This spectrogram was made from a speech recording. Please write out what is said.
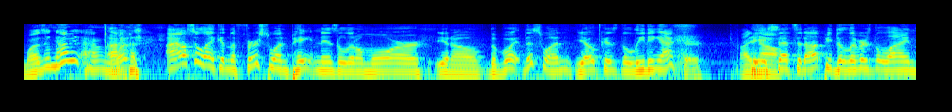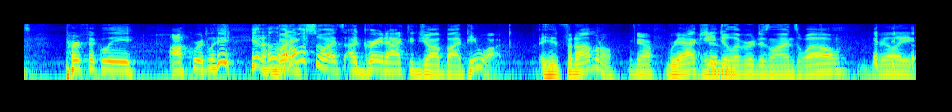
Was it not? I don't know. Uh, I also like in the first one, Peyton is a little more, you know, the voice. This one, Yoke is the leading actor. I he know. sets it up. He delivers the lines perfectly, awkwardly. You know, But like, also, it's a great acting job by Pewat. he's phenomenal. Yeah, Reaction. He delivered his lines well. Really,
